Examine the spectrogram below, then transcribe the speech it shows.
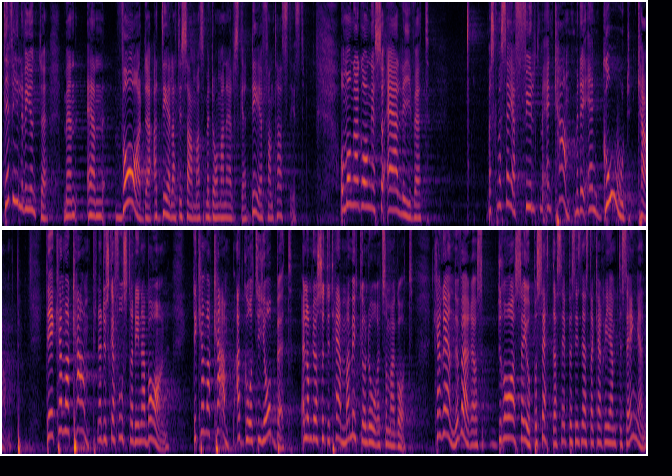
Det vill vi ju inte. Men en vardag att dela tillsammans med dem man älskar, det är fantastiskt. Och många gånger så är livet, vad ska man säga, fyllt med en kamp, men det är en god kamp. Det kan vara kamp när du ska fostra dina barn. Det kan vara kamp att gå till jobbet, eller om du har suttit hemma mycket under året som har gått. Kanske ännu värre att dra sig upp och sätta sig precis nästan kanske jämte sängen.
